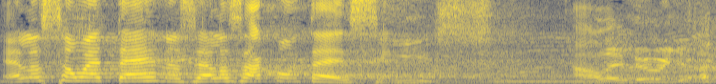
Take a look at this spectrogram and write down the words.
elas são eternas, elas acontecem. Peace. Hallelujah.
